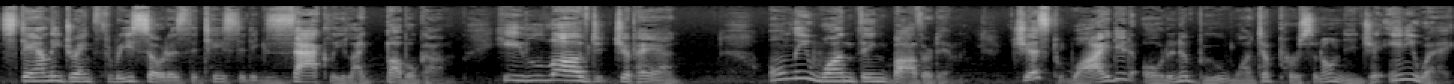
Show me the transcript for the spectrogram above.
Stanley drank three sodas that tasted exactly like bubblegum. He loved Japan. Only one thing bothered him. Just why did Oda Nobu want a personal ninja anyway?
